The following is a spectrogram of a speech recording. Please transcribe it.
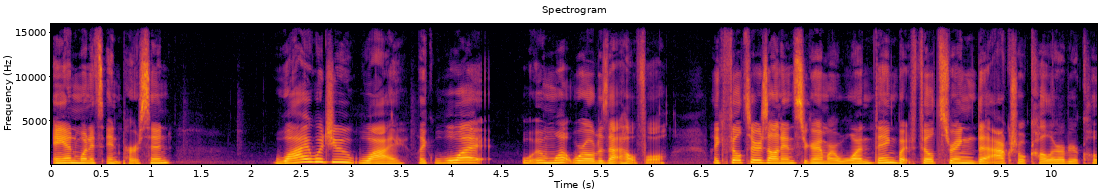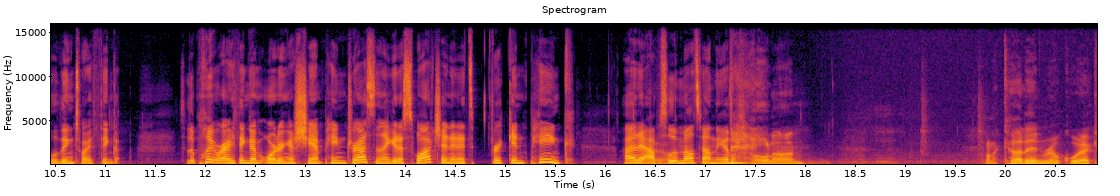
and when it's in person, why would you why? Like what in what world is that helpful? Like filters on Instagram are one thing, but filtering the actual color of your clothing to I think to the point where I think I'm ordering a champagne dress and I get a swatch in and it's freaking pink. I had an absolute meltdown the other day. Hold on. I'm gonna cut in real quick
